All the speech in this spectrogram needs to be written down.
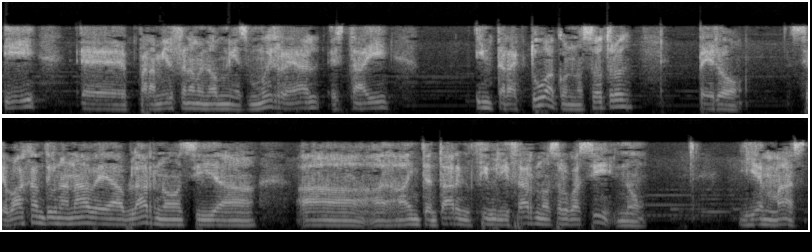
Y eh, para mí el fenómeno ovni es muy real, está ahí, interactúa con nosotros, pero se bajan de una nave a hablarnos y a, a, intentar civilizarnos, algo así, no. Y es más,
